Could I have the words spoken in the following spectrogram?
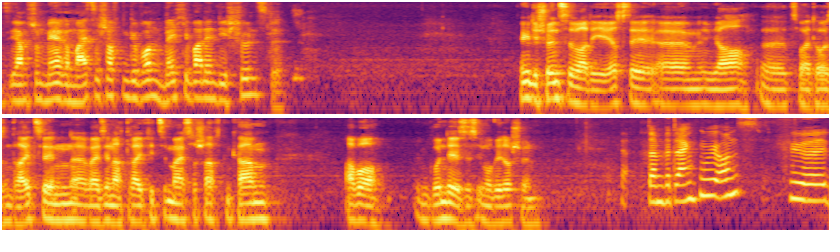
Sie haben schon mehrere Meisterschaften gewonnen. Welche war denn die schönste? Ich denke, die schönste war die erste ähm, im Jahr äh, 2013, äh, weil sie nach drei Vizemeisterschaften kam. Aber im Grunde ist es immer wieder schön. Ja, dann bedanken wir uns für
